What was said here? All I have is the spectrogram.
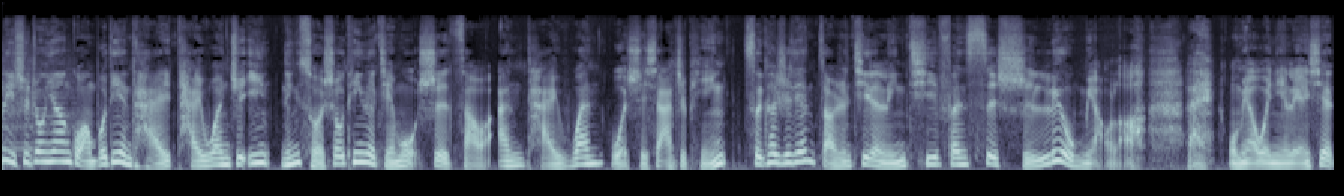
这里是中央广播电台台湾之音，您所收听的节目是《早安台湾》，我是夏志平。此刻时间早晨七点零七分四十六秒了啊！来，我们要为您连线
